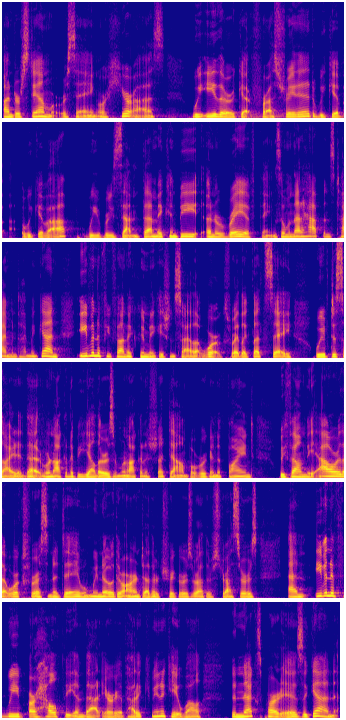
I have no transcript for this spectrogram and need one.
understand what we're saying or hear us, we either get frustrated, we give we give up, we resent them. It can be an array of things. And when that happens time and time again, even if you found a communication style that works, right? Like let's say we've decided that we're not going to be yellers and we're not going to shut down, but we're going to find we found the hour that works for us in a day when we know there aren't other triggers or other stressors. And even if we are healthy in that area of how to communicate well, the next part is again,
